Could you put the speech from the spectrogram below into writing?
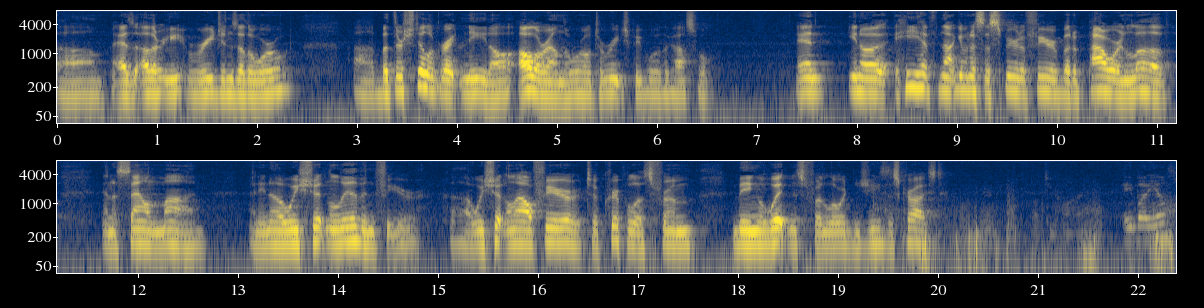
um, as other e- regions of the world. Uh, but there's still a great need all, all around the world to reach people with the gospel. And, you know, He hath not given us a spirit of fear, but of power and love and a sound mind. And, you know, we shouldn't live in fear. Uh, we shouldn't allow fear to cripple us from being a witness for the Lord and Jesus Christ. Anybody else?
